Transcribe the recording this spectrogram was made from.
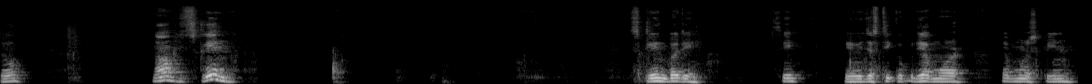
so now it's clean. It's clean buddy. See? Here we just take up you have more you have more skin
